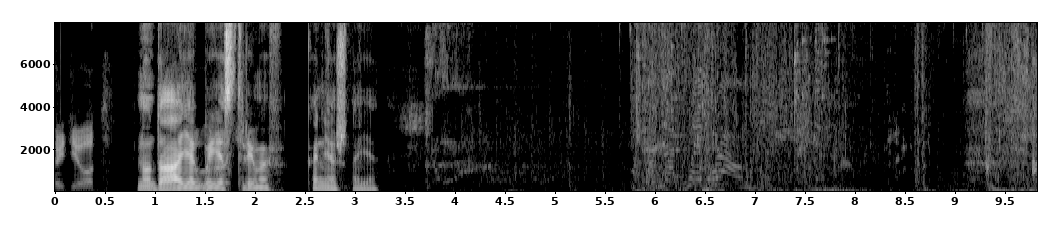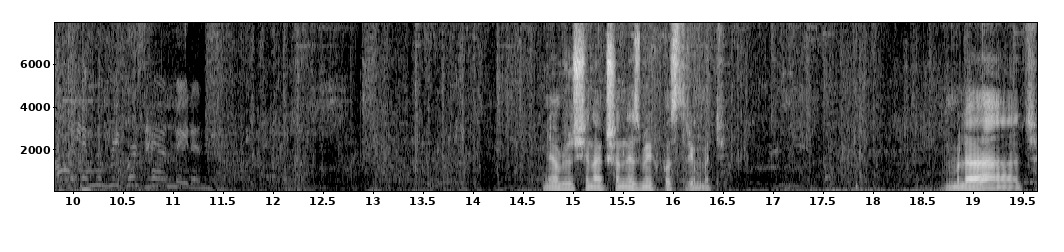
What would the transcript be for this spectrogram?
Ідіот. Ну да, якби Ну, я бачу. стрімив. Конечно, є. I'm not playing around. I am the Reaper's handmaiden. Я вже ж інакше не зміг пострімити. Блять.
